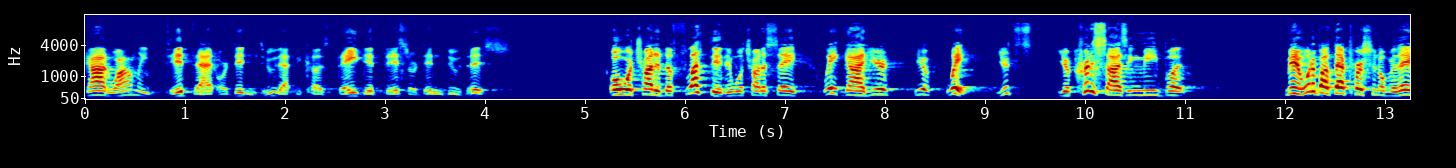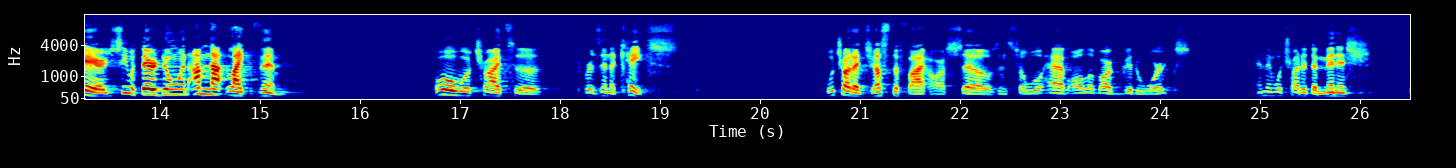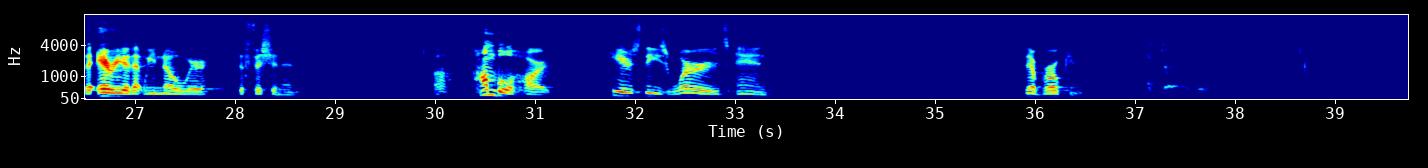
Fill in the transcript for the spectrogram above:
God, I only did that or didn't do that because they did this or didn't do this. Or we'll try to deflect it and we'll try to say, wait, God, you're, you're, wait, you're, you're criticizing me, but man, what about that person over there? You see what they're doing? I'm not like them. Or we'll try to present a case. We'll try to justify ourselves, and so we'll have all of our good works, and then we'll try to diminish the area that we know we're deficient in. Humble heart hears these words, and they're broken.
